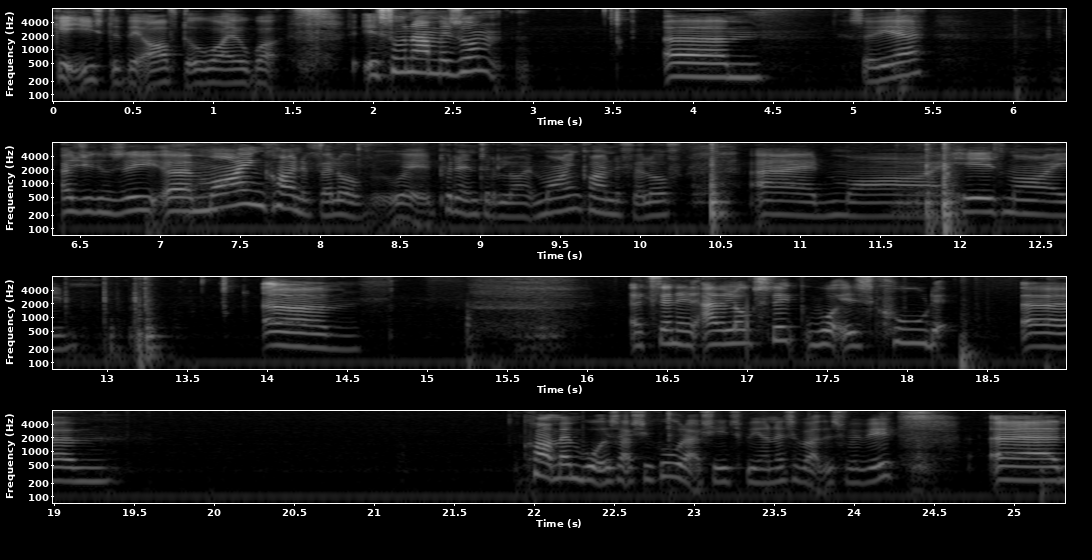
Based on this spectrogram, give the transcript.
get used to it after a while but it's on amazon. Um so yeah as you can see uh, mine kind of fell off wait put it into the light mine kind of fell off and my here's my um extended analog stick what is called um can't remember what it's actually called, actually, to be honest, about this review. Um,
